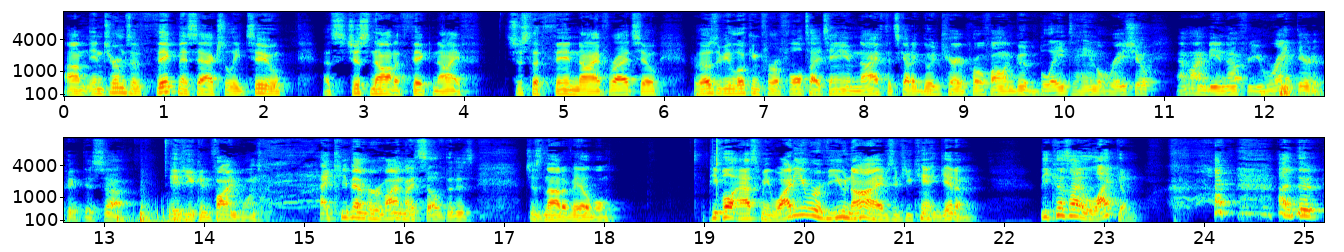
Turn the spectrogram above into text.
Um, in terms of thickness, actually, too, it's just not a thick knife. It's just a thin knife, right? So for those of you looking for a full titanium knife that's got a good carry profile and good blade to handle ratio, that might be enough for you right there to pick this up, if you can find one. I keep having to remind myself that it's just not available. People ask me, why do you review knives if you can't get them? Because I like them. I, the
